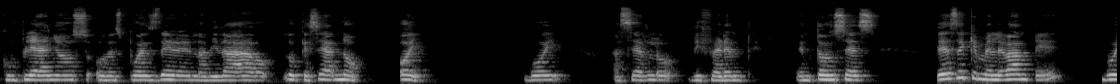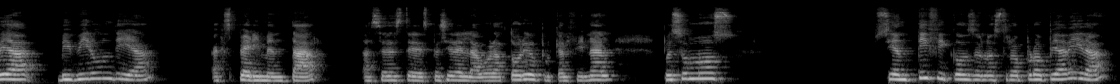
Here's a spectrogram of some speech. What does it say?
cumpleaños o después de Navidad o lo que sea. No, hoy voy a hacerlo diferente. Entonces, desde que me levante, voy a vivir un día, a experimentar hacer esta especie de laboratorio, porque al final, pues somos científicos de nuestra propia vida,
